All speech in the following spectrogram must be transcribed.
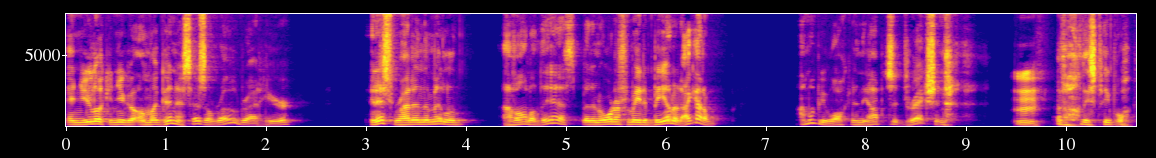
and you look and you go, "Oh my goodness, there's a road right here, and it's right in the middle of, of all of this." But in order for me to be on it, I gotta, I'm gonna be walking in the opposite direction Mm. of all these people.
